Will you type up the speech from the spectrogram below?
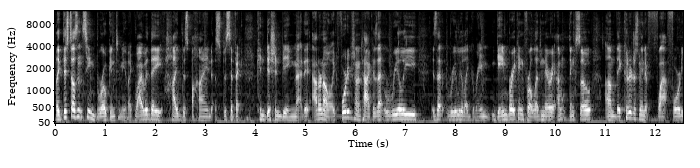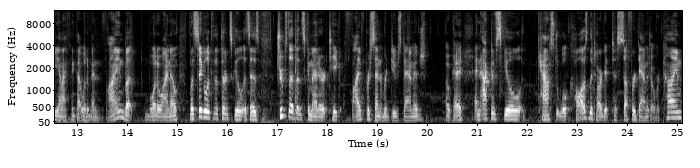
like this doesn't seem broken to me. Like why would they hide this behind a specific condition being met? It, I don't know like 40 percent attack is that really is that really like game game breaking for a legendary? I don't think so. Um they could have just made it flat 40 and I think that would have been fine but what do I know? Let's take a look at the third skill. It says troops led by this commander take five percent reduced damage okay? An active skill cast will cause the target to suffer damage over time.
